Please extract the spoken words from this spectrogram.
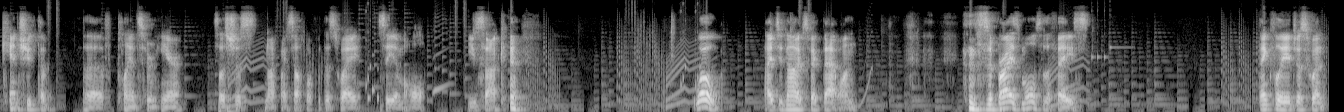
Can't shoot the, the plants from here, so let's just knock myself over this way. See them all. You suck. Whoa! I did not expect that one. Surprise mole to the face. Thankfully, it just went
